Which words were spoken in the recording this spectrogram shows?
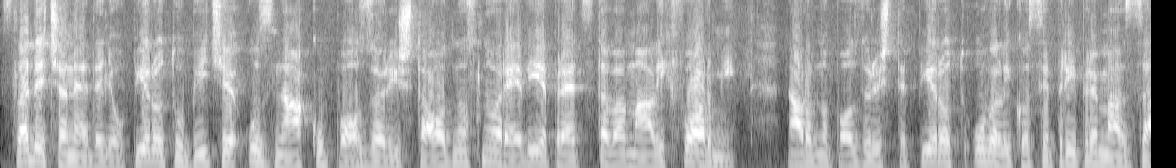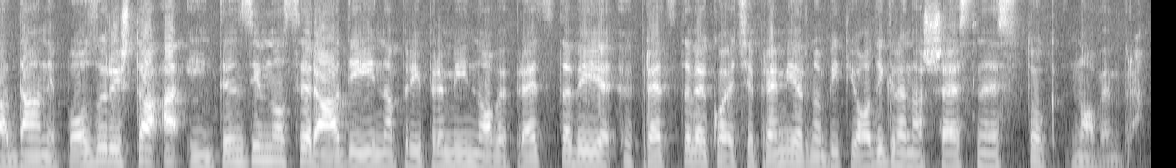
Sledeća nedelja u Pirotu biće u znaku pozorišta, odnosno revije predstava malih formi. Narodno pozorište Pirot uveliko se priprema za dane pozorišta, a intenzivno se radi i na pripremi nove predstave, predstave koja će premijerno biti odigrana 16. novembra.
